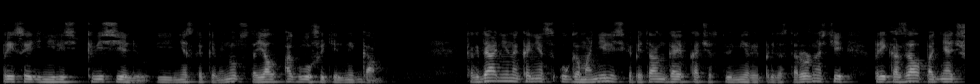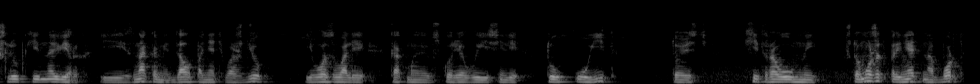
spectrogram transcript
присоединились к веселью, и несколько минут стоял оглушительный гам. Когда они, наконец, угомонились, капитан Гай в качестве меры предосторожности приказал поднять шлюпки наверх и знаками дал понять вождю, его звали, как мы вскоре выяснили, Тууит, то есть хитроумный, что может принять на борт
